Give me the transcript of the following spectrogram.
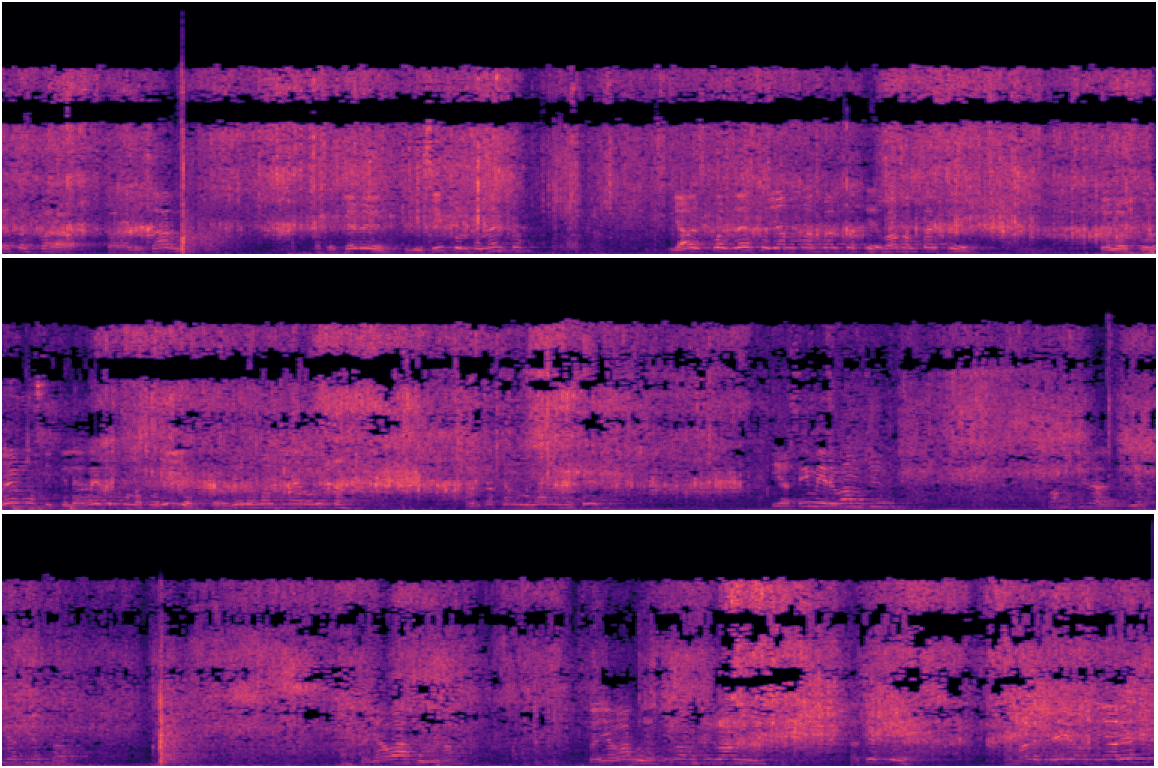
Esto es para, para alisarlo, para que quede lisito el cemento. Ya después de esto ya no más falta que, va a faltar que, que lo escobemos y que le arreglemos las orillas, pero yo les voy a enseñar ahorita, ahorita cómo lo vamos a hacer. Y así, mire, vamos a ir, vamos a ir, a- y aquí, así hasta, hasta allá abajo, ¿verdad? Hasta allá abajo, y así vamos a ir dando. Así es que, nomás les quería enseñar esto,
